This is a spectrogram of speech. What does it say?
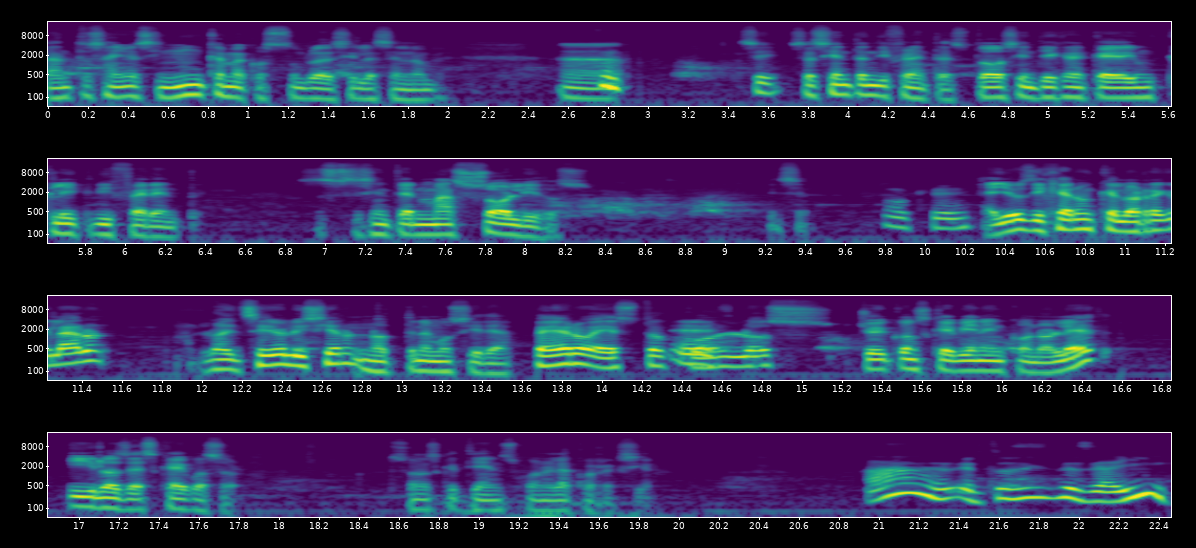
tantos años y nunca me acostumbro a decirles el nombre. Ah, sí, se sienten diferentes. Todos indican que hay un clic diferente. Se sienten más sólidos. Ellos dijeron que lo arreglaron. ¿Lo en serio lo hicieron? No tenemos idea. Pero esto con los Joy-Cons que vienen con OLED y los de Skyward Sword. Son los que tienen, supone, la corrección. Ah, entonces desde ahí.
